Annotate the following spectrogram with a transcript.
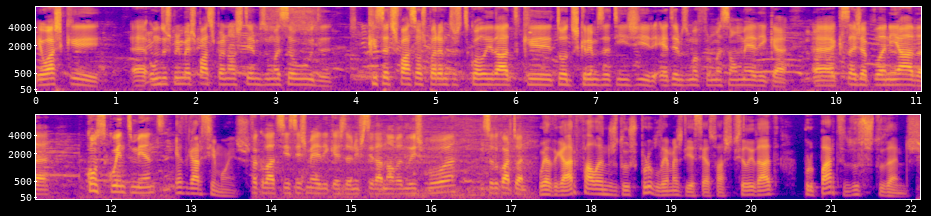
Eu acho que um dos primeiros passos para nós termos uma saúde que satisfaça os parâmetros de qualidade que todos queremos atingir é termos uma formação médica eh, que seja planeada consequentemente. Edgar Simões. Faculdade de Ciências Médicas da Universidade Nova de Lisboa e sou do quarto ano. O Edgar fala-nos dos problemas de acesso à especialidade por parte dos estudantes.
